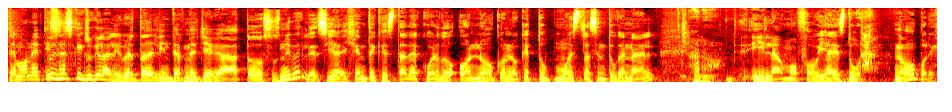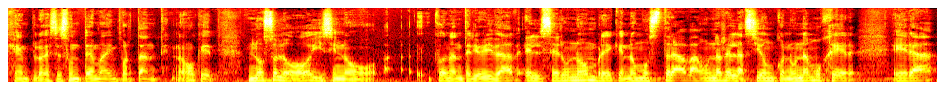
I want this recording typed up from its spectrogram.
de monetizar. Pues es que creo que la libertad del Internet llega a todos sus niveles y hay gente que está de acuerdo o no con lo que tú muestras en tu canal. Claro. Y la homofobia es dura, ¿no? Por ejemplo, ese es un tema importante, ¿no? Que no solo hoy, sino eh, con anterioridad, el ser un hombre que no mostraba una relación con una mujer era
